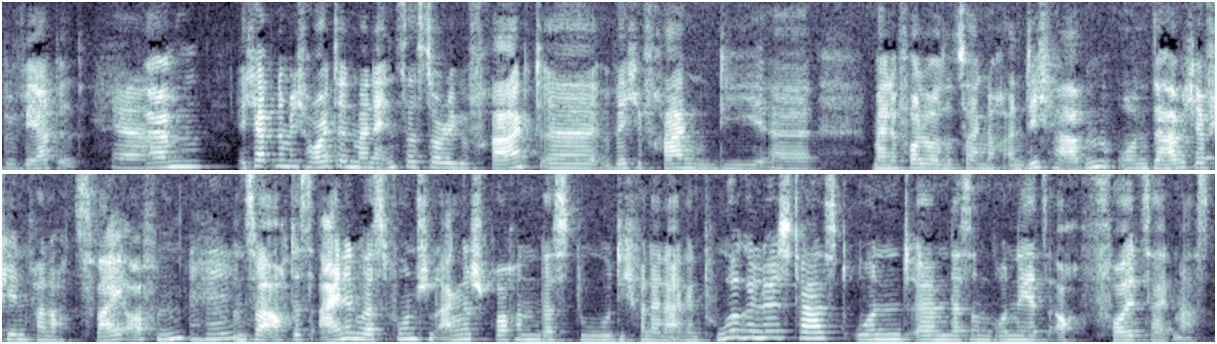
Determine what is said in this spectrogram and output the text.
bewertet. Ja. Ähm, ich habe nämlich heute in meiner Insta-Story gefragt, äh, welche Fragen die äh, meine Follower sozusagen noch an dich haben. Und da habe ich auf jeden Fall noch zwei offen. Mhm. Und zwar auch das eine, du hast vorhin schon angesprochen, dass du dich von deiner Agentur gelöst hast und ähm, das im Grunde jetzt auch Vollzeit machst.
